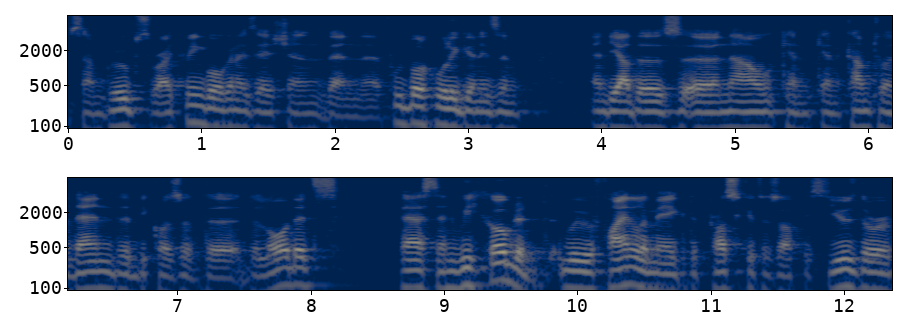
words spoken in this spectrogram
some groups, right-wing organizations, then uh, football hooliganism, and the others uh, now can, can come to an end because of the, the law that's passed. And we hope that we will finally make the prosecutor's office use their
